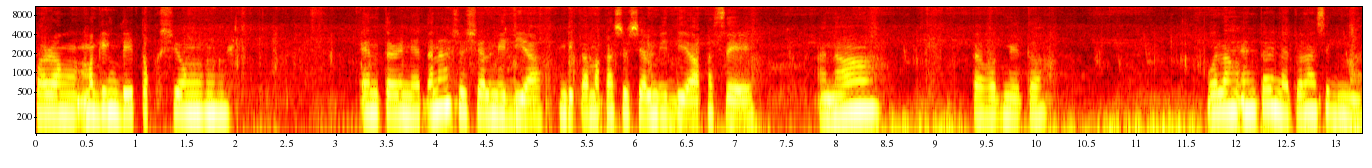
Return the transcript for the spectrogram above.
Parang maging detox yung internet. Ano? Social media. Hindi ka maka-social media kasi ano? Tawag nito. Walang internet. Walang signal.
